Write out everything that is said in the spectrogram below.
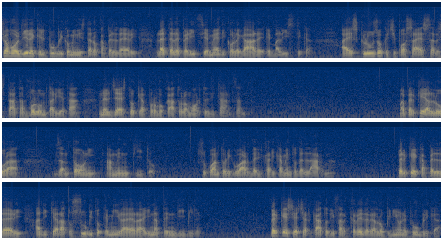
Ciò vuol dire che il pubblico ministero Capelleri, lette le perizie medico-legale e balistica, ha escluso che ci possa essere stata volontarietà nel gesto che ha provocato la morte di Tarzan. Ma perché allora Zantoni ha mentito su quanto riguarda il caricamento dell'arma? Perché Capelleri ha dichiarato subito che Mira era inattendibile? Perché si è cercato di far credere all'opinione pubblica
